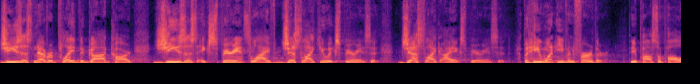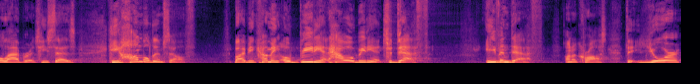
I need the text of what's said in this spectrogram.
Jesus never played the God card. Jesus experienced life just like you experience it, just like I experience it. But he went even further. The Apostle Paul elaborates. He says, He humbled himself by becoming obedient. How obedient? To death, even death on a cross. That your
